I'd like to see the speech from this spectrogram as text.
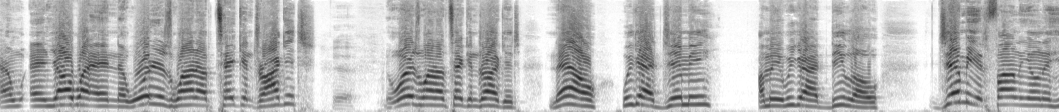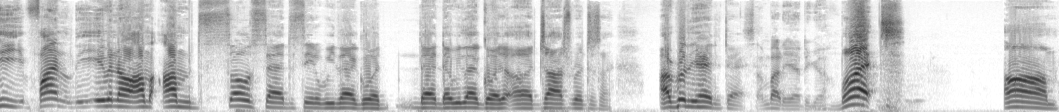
and and y'all and the Warriors wind up taking Dragic. yeah. The Warriors wind up taking Dragic. Now we got Jimmy. I mean, we got D'Lo. Jimmy is finally on the Heat. Finally, even though I'm I'm so sad to see that we let go of, that that we let go of uh, Josh Richardson. I really hated that. Somebody had to go. But um,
